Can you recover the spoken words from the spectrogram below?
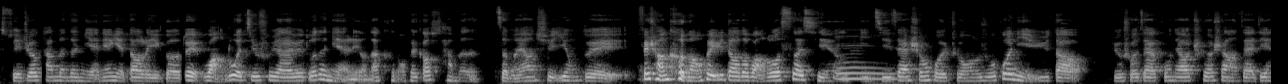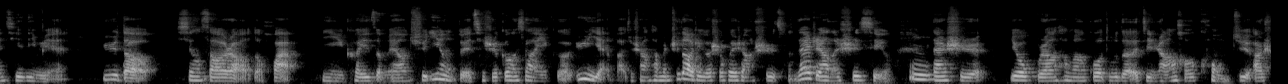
随着他们的年龄也到了一个对网络接触越来越多的年龄，那可能会告诉他们怎么样去应对非常可能会遇到的网络色情，以及在生活中，如果你遇到，比如说在公交车上、在电梯里面遇到性骚扰的话，你可以怎么样去应对？其实更像一个预演吧，就是让他们知道这个社会上是存在这样的事情。嗯，但是。又不让他们过度的紧张和恐惧，而是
